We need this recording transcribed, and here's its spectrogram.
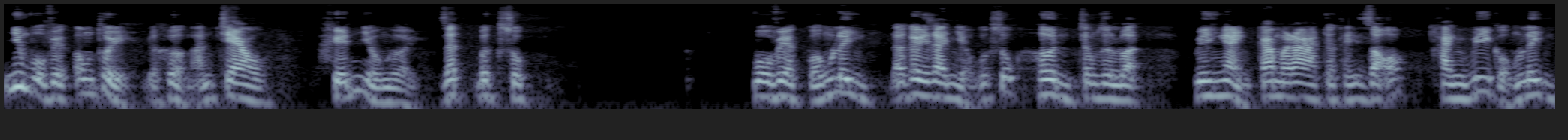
Nhưng vụ việc ông Thủy được hưởng án treo khiến nhiều người rất bức xúc. Vụ việc của ông Linh đã gây ra nhiều bức xúc hơn trong dư luận vì hình ảnh camera cho thấy rõ hành vi của ông Linh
